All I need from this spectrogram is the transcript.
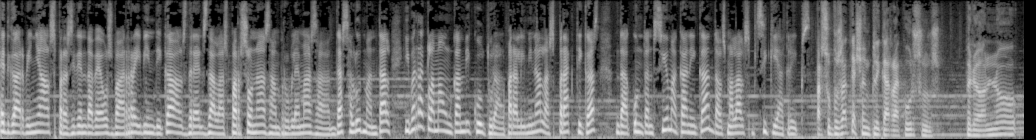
Edgar Vinyals, president de Veus, va reivindicar els drets de les persones amb problemes eh, de salut mental i va reclamar un canvi cultural per eliminar les pràctiques de contenció mecànica dels malalts psiquiàtrics. Per suposat que això implica recursos, però no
